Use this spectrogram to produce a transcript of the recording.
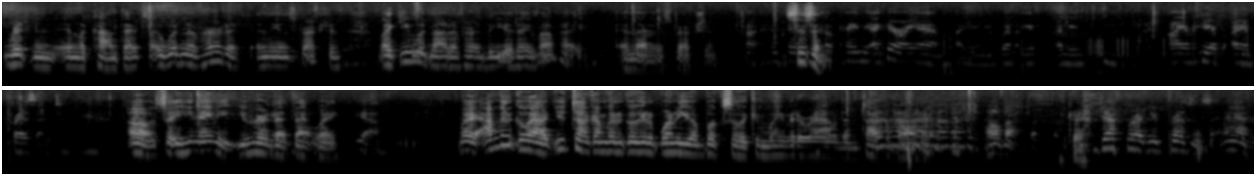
written in the context, I wouldn't have heard it in the instruction, like you would not have heard the Yud Hey Vav Hey in that instruction. Hi, Susan. Hi, Amy. Here I am. Hi, Amy. When I, I mean, I am here. I am present. Oh, so Hineni, you heard Yeah. that that way. Yeah. Wait, I'm going to go out. You talk. I'm going to go get one of your books so we can wave it around and talk about it. Hold on. Okay. Jeff brought you presents, and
